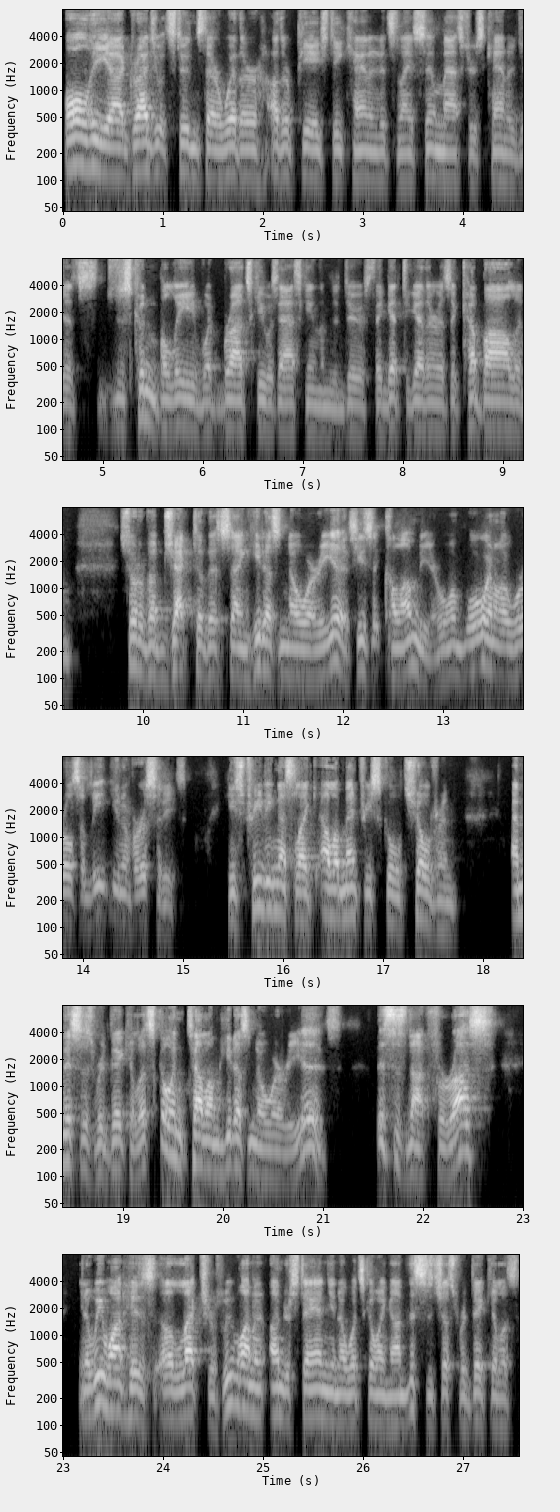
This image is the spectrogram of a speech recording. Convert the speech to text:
all the uh, graduate students there with her, other PhD candidates, and I assume master's candidates, just couldn't believe what Brodsky was asking them to do. So they get together as a cabal and sort of object to this, saying he doesn't know where he is. He's at Columbia, we're one of the world's elite universities. He's treating us like elementary school children, and this is ridiculous. Let's go and tell him he doesn't know where he is. This is not for us you know, we want his uh, lectures. We want to understand, you know, what's going on. This is just ridiculous.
